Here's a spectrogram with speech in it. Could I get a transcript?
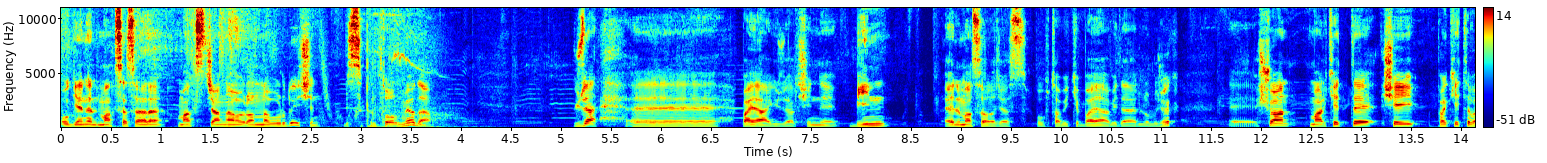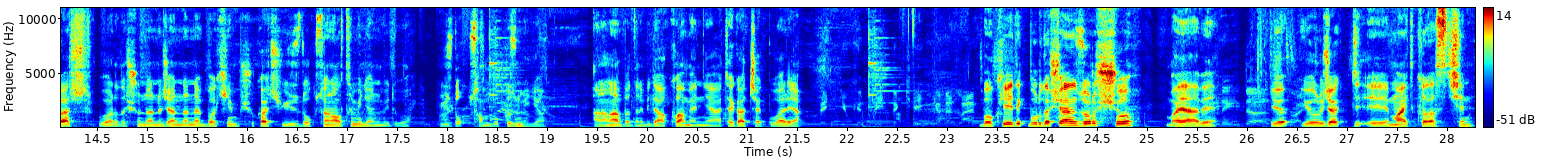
O genel max hasara, max canına oranına vurduğu için bir sıkıntı olmuyor da. Güzel. Ee, bayağı güzel. Şimdi 1000 elmas alacağız. Bu tabii ki bayağı bir değerli olacak. Ee, şu an markette şey paketi var. Bu arada şunların canlarına bir bakayım. Şu kaç? 196 milyon muydu bu? 199 milyon. Ananı avradını bir de Aquaman ya. Tek atacak bu var ya. Boku yedik. Burada şu en zoru şu. Bayağı bir yo- yoracak. E, Might Class için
